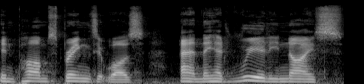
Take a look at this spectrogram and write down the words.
In Palm Springs, it was, and they had really nice.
